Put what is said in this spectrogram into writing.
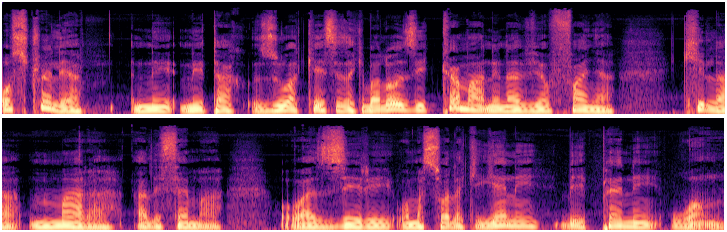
Australia ni, nitazua kesi za kibalozi kama ninavyofanya kila mara, alisema waziri wa masuala ya kigeni Bi Penny Wong.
